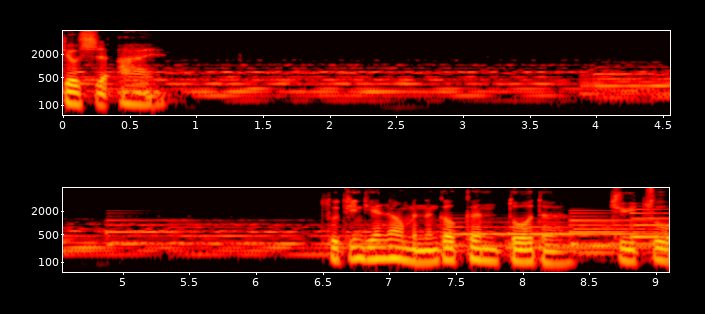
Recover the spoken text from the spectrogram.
就是爱。主，今天让我们能够更多的居住、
